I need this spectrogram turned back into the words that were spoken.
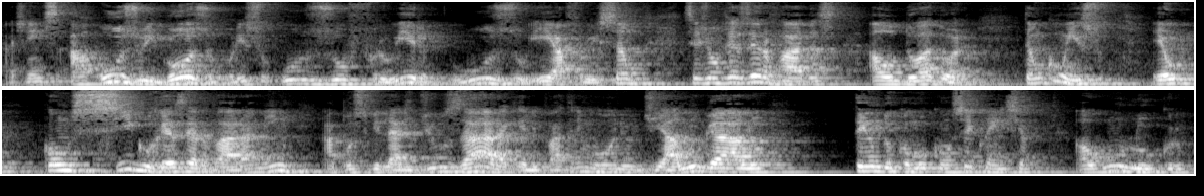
atinentes a uso e gozo, por isso usufruir, o uso e a fruição, sejam reservadas ao doador. Então, com isso, eu consigo reservar a mim a possibilidade de usar aquele patrimônio, de alugá-lo, tendo como consequência algum lucro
